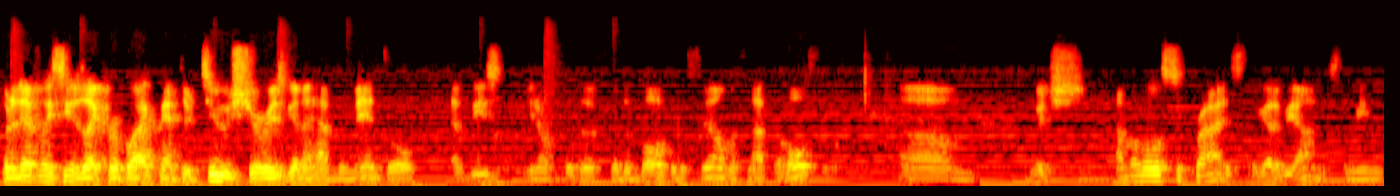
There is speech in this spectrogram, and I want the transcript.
But it definitely seems like for Black Panther 2, Shuri's going to have the mantle at least you know for the for the bulk of the film, if not the whole film. Um, which I'm a little surprised. I got to be honest. I mean,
